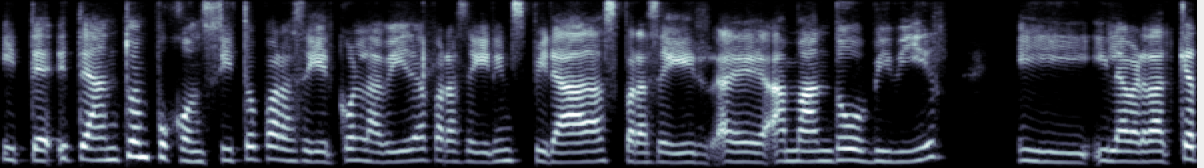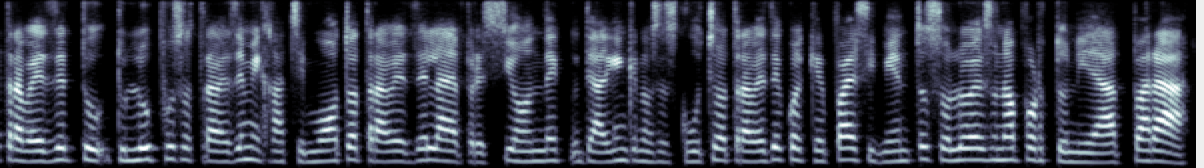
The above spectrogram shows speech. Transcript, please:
y te, te, dan tu empujoncito para seguir con la vida, para seguir inspiradas, para seguir eh, amando vivir. Y, y, la verdad que a través de tu, tu, lupus, a través de mi Hachimoto, a través de la depresión de, de alguien que nos escucha, a través de cualquier padecimiento, solo es una oportunidad para,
